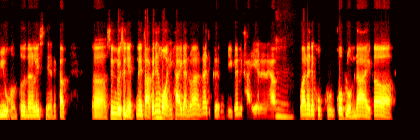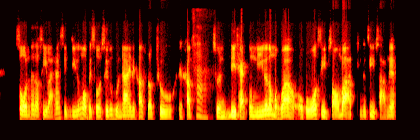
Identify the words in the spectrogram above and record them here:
วิวของตัว analyst เนี่ยนะครับเอ่อซึ่งโดยส่วนใหญ่ในตลาดก็จะมองคล้ายๆกันว่าน่าจะเกิดมีเงื่อนไขกันนะครับอืมว่าน่าจะควบควบรวมได้ก็ โซนถ้าต่ำ4บาท50จริงๆต้องบอกเป็นโซนซื้อลงทุนได้นะครับสำหรับ True นะครับค่ะส่วน d t แทตรงนี้ก็ต้องบอกว่า โอ้โห42บาทถึง43เนี่ย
